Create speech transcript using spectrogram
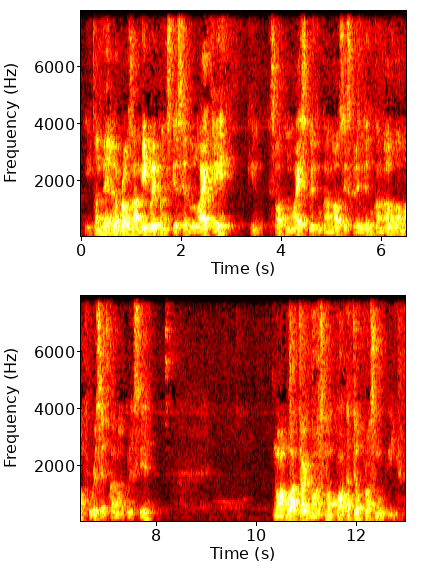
E também lembrar os amigos aí, para não esquecer do like aí. Que o pessoal que não é inscrito no canal, se inscrever no canal, dar uma força aí para o canal crescer. Uma boa tarde, Maurício Mococa. Até o próximo vídeo.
